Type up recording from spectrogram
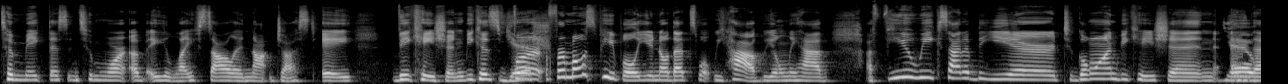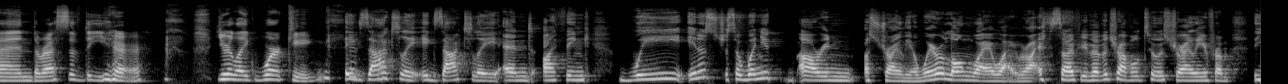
to make this into more of a lifestyle and not just a vacation because yes. for for most people you know that's what we have. We only have a few weeks out of the year to go on vacation and then the rest of the year you're like working. Exactly exactly. And i think we in Australia, so when you are in australia we're a long way away right? So if you've ever traveled to australia from the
